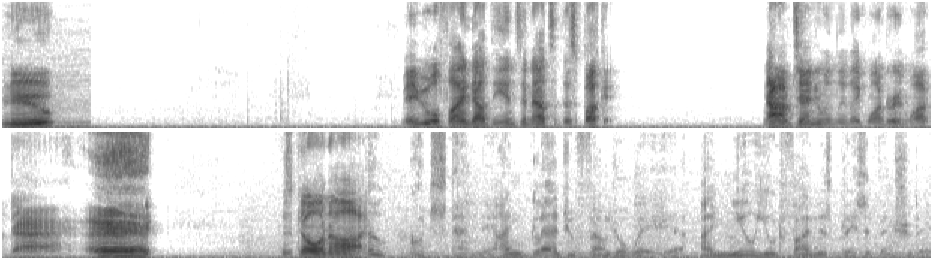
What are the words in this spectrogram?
New. Maybe we'll find out the ins and outs of this bucket. Now I'm genuinely like wondering what the heck is going on. Oh, good, Stanley. I'm glad you found your way here. I knew you'd find this place eventually.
